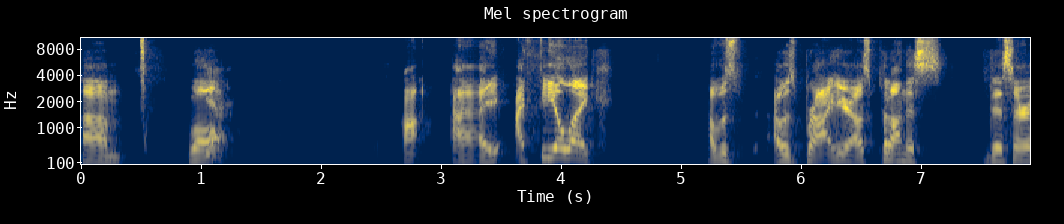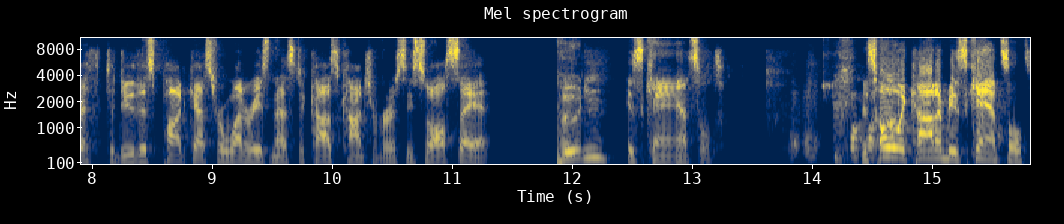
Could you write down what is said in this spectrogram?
Um, well, Yeah. I, I I feel like I was I was brought here. I was put on this this earth to do this podcast for one reason. That's to cause controversy. So I'll say it: Putin is canceled. His whole economy is canceled.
